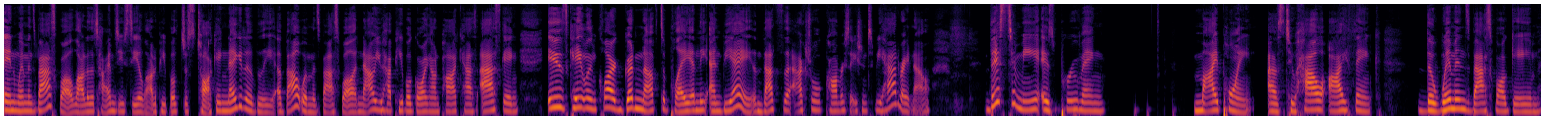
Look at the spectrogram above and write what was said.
in women's basketball. A lot of the times you see a lot of people just talking negatively about women's basketball. And now you have people going on podcasts asking, is Caitlin Clark good enough to play in the NBA? And that's the actual conversation to be had right now. This to me is proving my point as to how I think the women's basketball game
